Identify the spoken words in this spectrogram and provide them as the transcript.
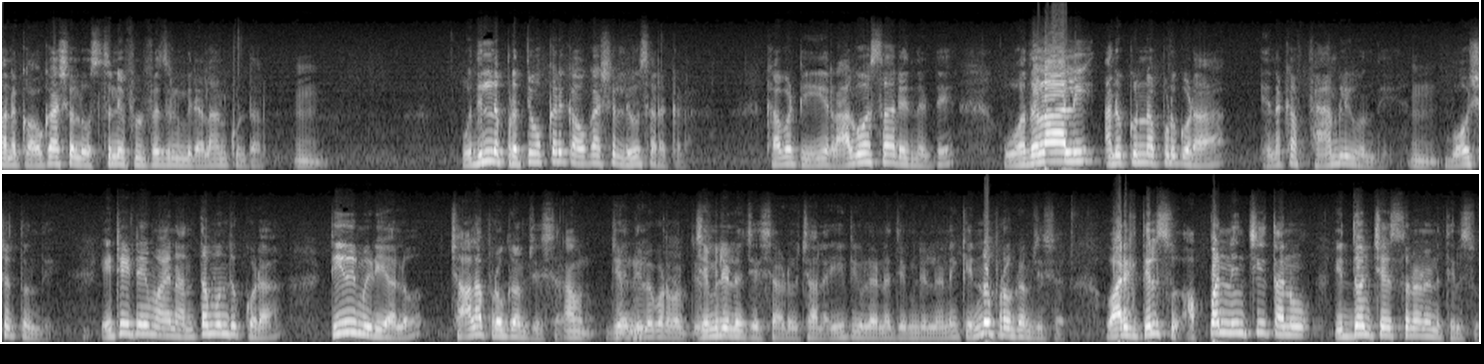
మనకు అవకాశాలు వస్తున్నాయి ఫుల్ ఫెజులు మీరు ఎలా అనుకుంటారు? వదిలిన ప్రతి ఒక్కరికి అవకాశాలు లేవు సార్ అక్కడ. కాబట్టి రాఘవ సార్ ఏంటంటే వదలాలి అనుకున్నప్పుడు కూడా వెనక ఫ్యామిలీ ఉంది భవిష్యత్తు ఉంది. ఎట్ ఏ టైం ఆయన అంత ముందుకు కూడా టీవీ మీడియాలో చాలా ప్రోగ్రామ్ చేశారు. అవును జర్నీలో కూడా జమిలీలో చేశాడు చాలా ఈటీవీలో అయినా జమిలీలో అయినా ఇంకెన్నో ప్రోగ్రామ్ చేశాడు. వారికి తెలుసు అప్పటి నుంచి తను యుద్ధం చేస్తున్నాడని తెలుసు.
